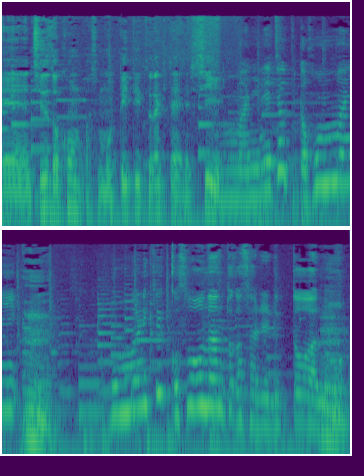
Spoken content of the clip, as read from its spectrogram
えー地図とコンパス持って行っていただきたいですし。ほ、んまにねちょっとほんまにうん、ほんまに結構遭難とかされるとあの、うん。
